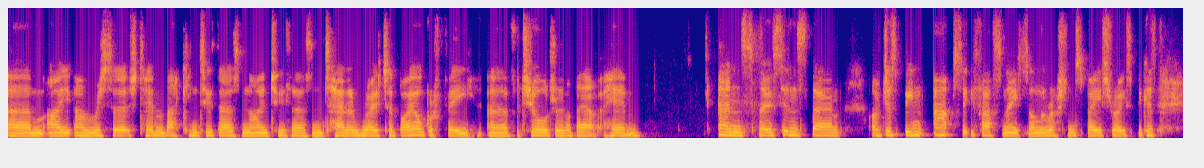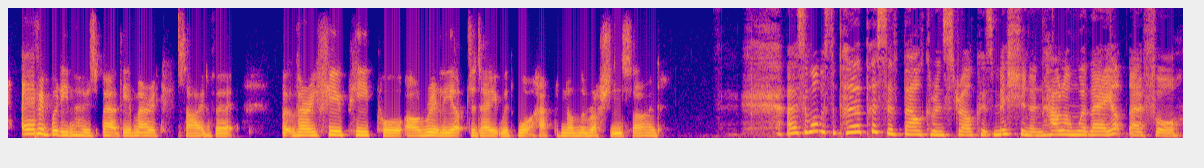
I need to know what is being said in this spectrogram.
Um, I, I, researched him back in 2009, 2010, and wrote a biography uh, for children about him. And so since then, I've just been absolutely fascinated on the Russian space race because everybody knows about the American side of it, but very few people are really up to date with what happened on the Russian side. Uh, so, what was the purpose of Belka and Strelka's mission, and how long were they up there for?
